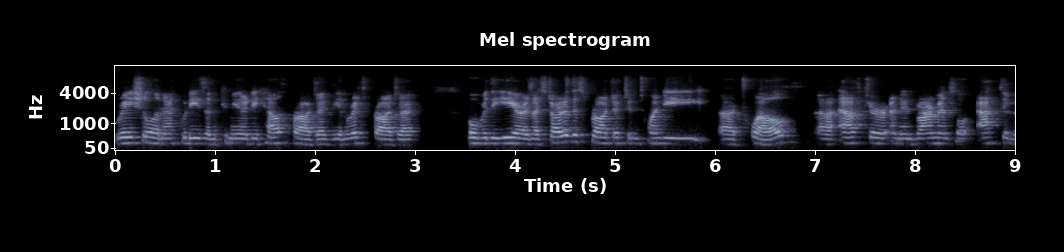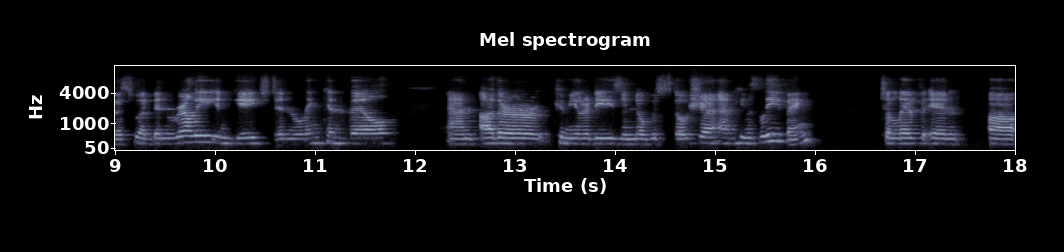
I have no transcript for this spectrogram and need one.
Racial Inequities and Community Health Project, the Enrich Project, over the years. I started this project in 2012 uh, after an environmental activist who had been really engaged in Lincolnville and other communities in Nova Scotia, and he was leaving to live in uh,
